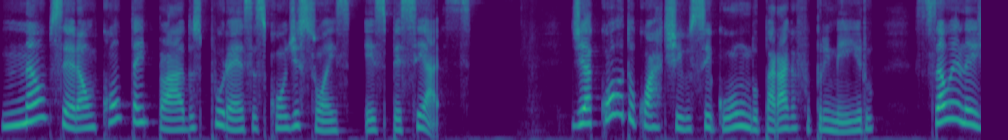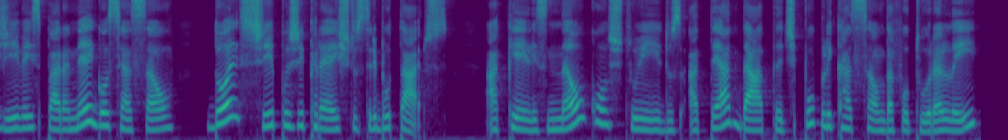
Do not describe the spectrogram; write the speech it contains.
não serão contemplados por essas condições especiais. De acordo com o artigo 2, parágrafo 1, são elegíveis para negociação dois tipos de créditos tributários: aqueles não constituídos até a data de publicação da futura lei,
